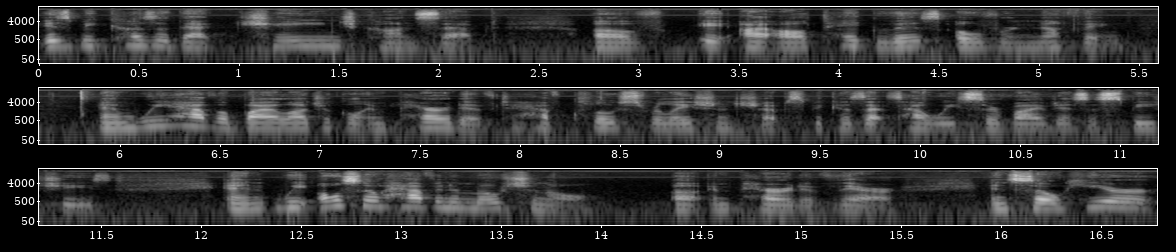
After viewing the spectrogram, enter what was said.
is because of that change concept of I, I'll take this over nothing. And we have a biological imperative to have close relationships because that's how we survived as a species. And we also have an emotional uh, imperative there. And so here,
